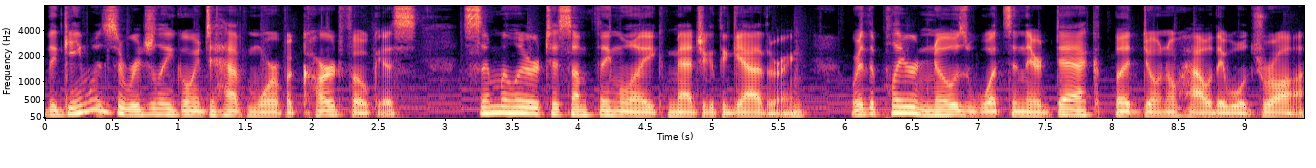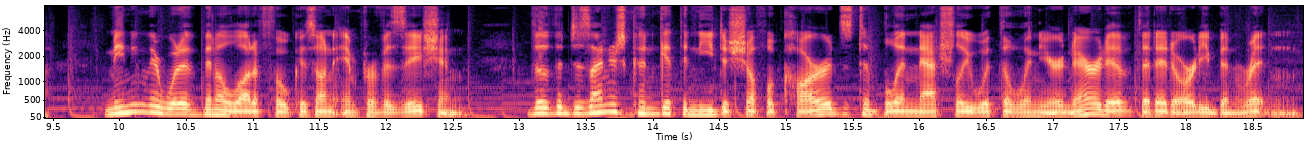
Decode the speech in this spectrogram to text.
the game was originally going to have more of a card focus, similar to something like Magic the Gathering, where the player knows what's in their deck but don't know how they will draw, meaning there would have been a lot of focus on improvisation, though the designers couldn't get the need to shuffle cards to blend naturally with the linear narrative that had already been written.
